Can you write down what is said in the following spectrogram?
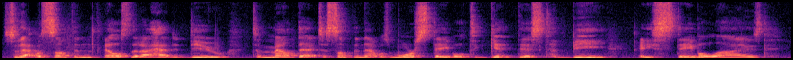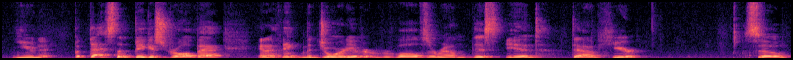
so that was something else that I had to do to mount that to something that was more stable to get this to be a stabilized unit. But that's the biggest drawback and I think majority of it revolves around this end down here. So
